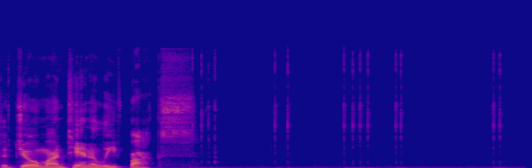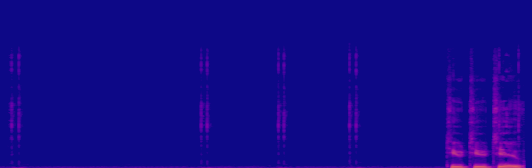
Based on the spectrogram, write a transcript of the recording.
the Joe Montana leaf box. Two, two, two.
